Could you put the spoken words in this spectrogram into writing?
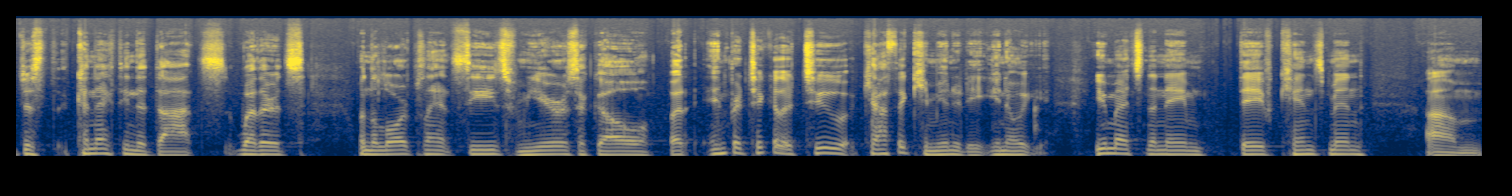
just connecting the dots, whether it's when the Lord plants seeds from years ago, but in particular to Catholic community. You know, you mentioned the name Dave Kinsman. Um,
